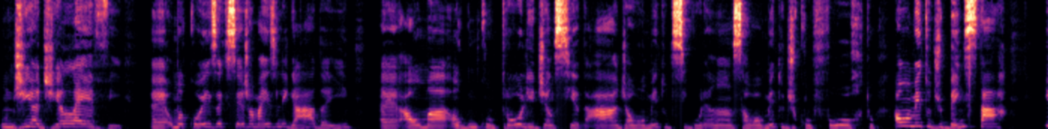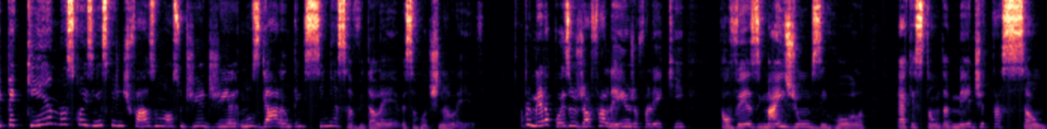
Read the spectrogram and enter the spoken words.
um dia a dia leve, é, uma coisa que seja mais ligada aí é, a uma, algum controle de ansiedade, ao aumento de segurança, ao aumento de conforto, ao aumento de bem-estar. E pequenas coisinhas que a gente faz no nosso dia a dia nos garantem sim essa vida leve, essa rotina leve. A primeira coisa eu já falei, eu já falei aqui talvez mais de um desenrola, é a questão da meditação.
